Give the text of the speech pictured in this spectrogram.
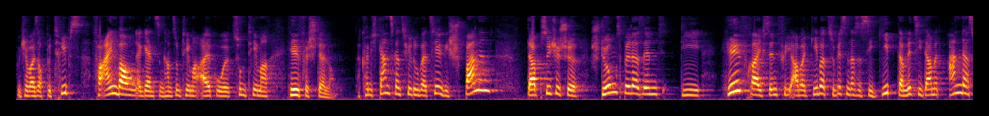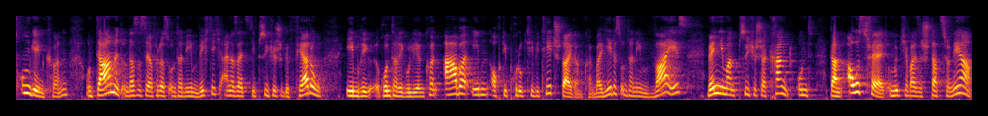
möglicherweise auch Betriebsvereinbarungen ergänzen kann zum Thema Alkohol, zum Thema Hilfestellung. Da könnte ich ganz, ganz viel darüber erzählen, wie spannend da psychische Störungsbilder sind, die hilfreich sind für die Arbeitgeber zu wissen, dass es sie gibt, damit sie damit anders umgehen können und damit, und das ist ja für das Unternehmen wichtig, einerseits die psychische Gefährdung eben runterregulieren können, aber eben auch die Produktivität steigern können, weil jedes Unternehmen weiß, wenn jemand psychisch erkrankt und dann ausfällt und möglicherweise stationär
